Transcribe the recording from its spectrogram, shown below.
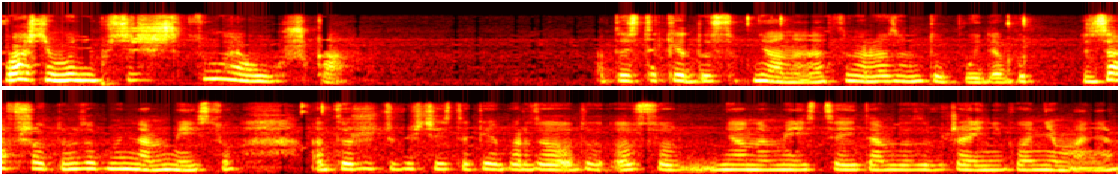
Właśnie, bo nie przecież jeszcze tu mają łóżka. A to jest takie odosobnione. Następnym razem tu pójdę, bo zawsze o tym zapominam miejscu. A to rzeczywiście jest takie bardzo odosobnione miejsce i tam zazwyczaj nikogo nie ma, nie?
